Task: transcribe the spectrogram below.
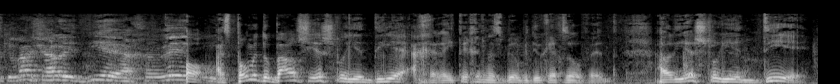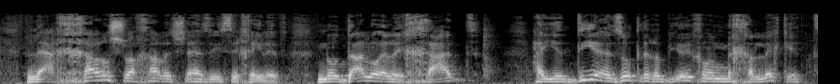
מכיוון שהיה לו ידיע אחרי... או, אז פה מדובר שיש לו ידיע אחרי, תכף נסביר בדיוק איך זה עובד, אבל יש לו ידיע לאחר שהוא אכל את שני הזייסי חלב, נודע לו על אחד, הידיעה הזאת לרבי יוחנן מחלקת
